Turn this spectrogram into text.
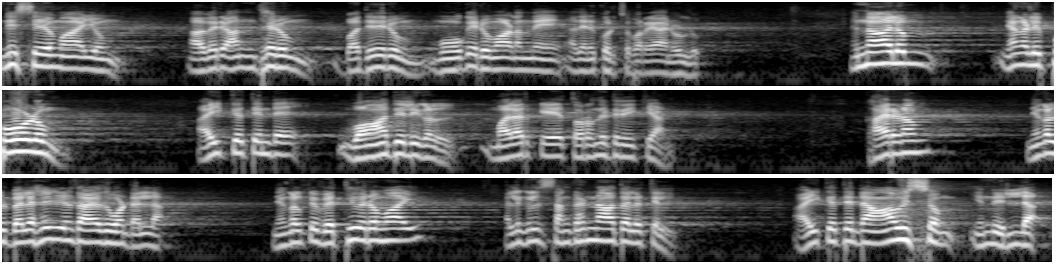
നിശ്ചയമായും അവർ അന്ധരും ബധിരും മൂകരുമാണെന്നേ അതിനെക്കുറിച്ച് പറയാനുള്ളൂ. എന്നാലും ഞങ്ങളിപ്പോഴും ഐക്യത്തിന്റെ വാതിലുകൾ മലർക്കെ തുറന്നിട്ടിരിക്കുകയാണ്. കാരണം ഞങ്ങൾ ബലഹീനതായതുകൊണ്ടല്ല. ഞങ്ങൾക്ക് വ്യക്തിപരമായി അല്ലെങ്കിൽ സംഘടനാ തലത്തിൽ ഐക്യത്തിന്റെ ആവശ്യം ഇന്നില്ല.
